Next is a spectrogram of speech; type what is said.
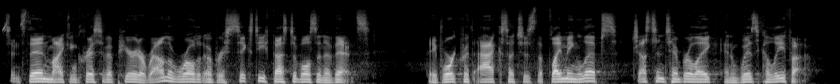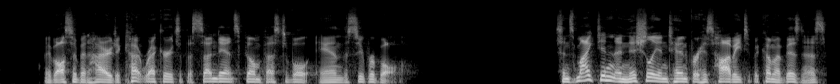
Since then, Mike and Chris have appeared around the world at over 60 festivals and events. They've worked with acts such as the Flaming Lips, Justin Timberlake, and Wiz Khalifa. They've also been hired to cut records at the Sundance Film Festival and the Super Bowl. Since Mike didn't initially intend for his hobby to become a business,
